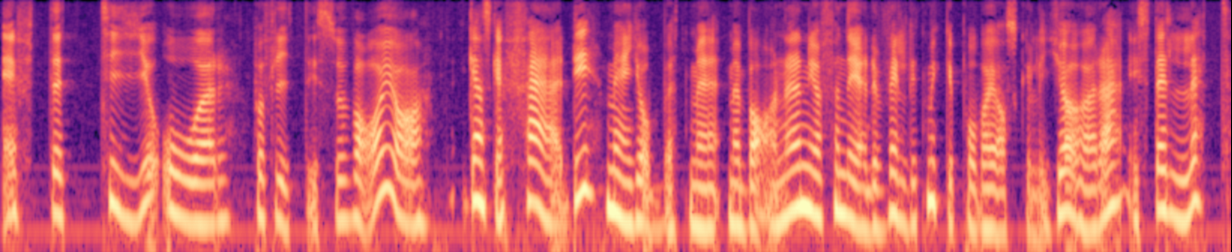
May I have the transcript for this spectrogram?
efter tio år på fritids så var jag ganska färdig med jobbet med, med barnen. Jag funderade väldigt mycket på vad jag skulle göra istället.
